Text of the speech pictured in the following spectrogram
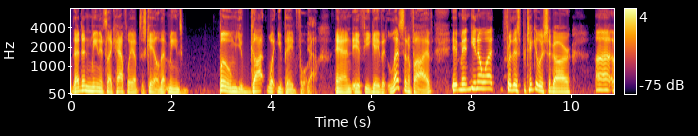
that doesn't mean it's like halfway up the scale. That means, boom, you got what you paid for. Yeah. And if he gave it less than a five, it meant, you know what, for this particular cigar, uh,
